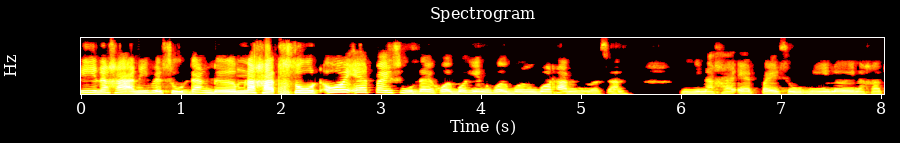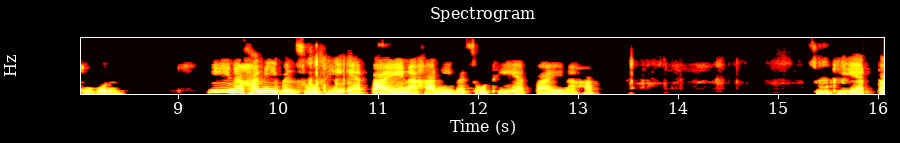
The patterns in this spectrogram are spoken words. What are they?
นี่นะคะ อันนี้เป็นสูตรดั้งเดิมนะคะ สูตรโอ้ยแอดไปสูตรใดข่อยบ่เห็นข่อยเบิ่งบ่ทันว่าสั่น นี่นะคะแอดไปสูตรนี้เลยนะคะ ทุกคน นี่นะคะนี่เป็นสูตรที่แอดไปนะคะ นี่เป็นสูตรที่แอดไปนะคะ สูตรที่แอดไป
